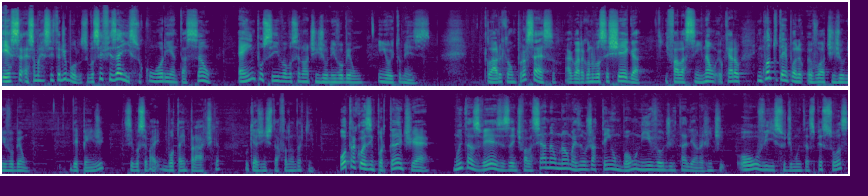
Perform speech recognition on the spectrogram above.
Essa, essa é uma receita de bolo. Se você fizer isso com orientação, é impossível você não atingir o nível B1 em oito meses. Claro que é um processo. Agora, quando você chega e fala assim, não, eu quero. Em quanto tempo eu vou atingir o nível B1? Depende se você vai botar em prática o que a gente está falando aqui. Outra coisa importante é, muitas vezes a gente fala assim, ah, não, não, mas eu já tenho um bom nível de italiano. A gente ouve isso de muitas pessoas.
